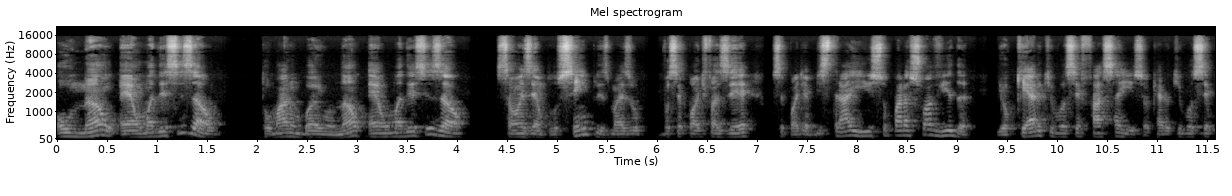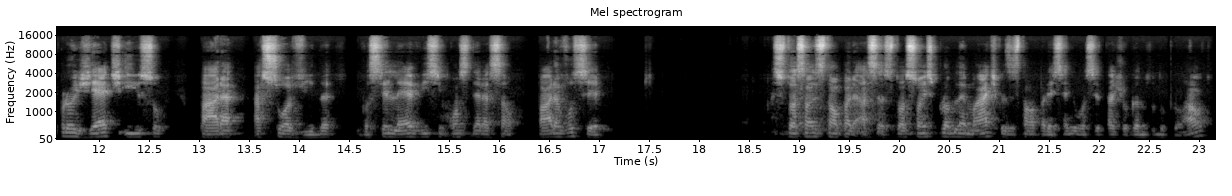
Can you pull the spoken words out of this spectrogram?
ou não é uma decisão. Tomar um banho ou não é uma decisão. São exemplos simples, mas você pode fazer, você pode abstrair isso para a sua vida. E eu quero que você faça isso, eu quero que você projete isso para a sua vida, você leve isso em consideração para você. As situações, estão, as situações problemáticas estão aparecendo e você está jogando tudo para o alto?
